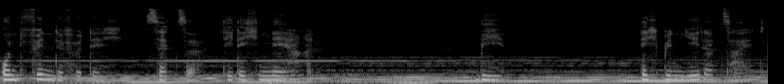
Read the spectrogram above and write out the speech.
Und finde für dich Sätze, die dich nähren. Wie ich bin jederzeit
